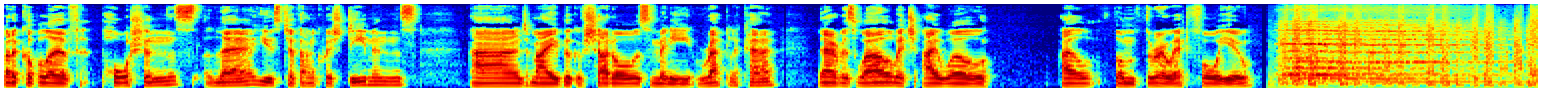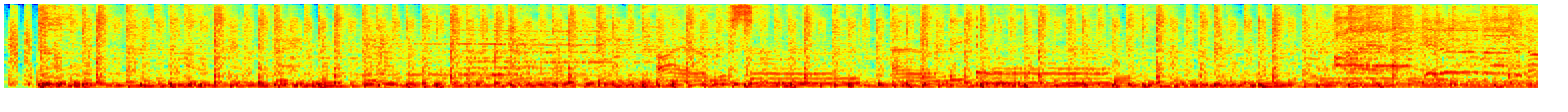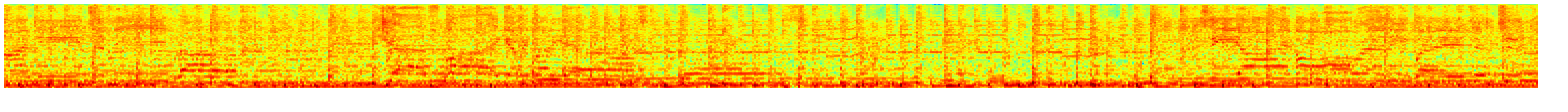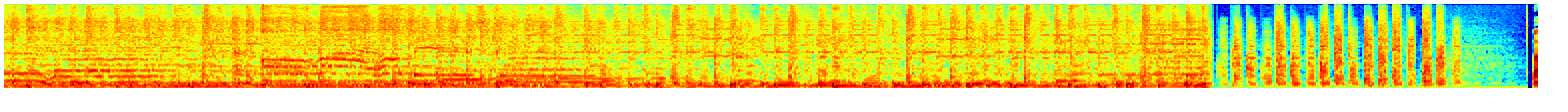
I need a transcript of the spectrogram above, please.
Got a couple of potions there used to vanquish demons. And my Book of Shadows mini replica there as well, which I will I'll thumb through it for you.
